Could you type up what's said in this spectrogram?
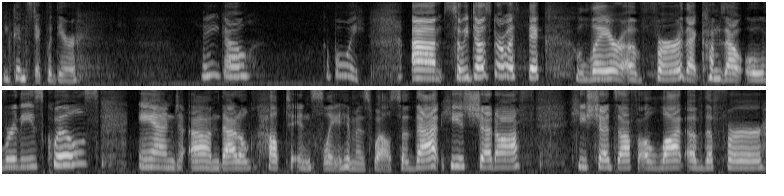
You can stick with your, there you go. Good boy. Um, so he does grow a thick layer of fur that comes out over these quills and um, that'll help to insulate him as well. So that he's shed off. He sheds off a lot of the fur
